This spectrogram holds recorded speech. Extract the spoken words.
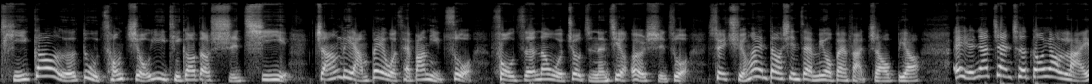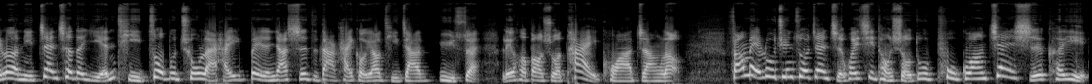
提高额度，从九亿提高到十七亿，涨两倍我才帮你做，否则呢，我就只能建二十座。所以全案到现在没有办法招标。哎，人家战车都要来了，你战车的掩体做不出来，还被人家狮子大开口要提加预算。联合报说太夸张了。防美陆军作战指挥系统首度曝光，暂时可以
